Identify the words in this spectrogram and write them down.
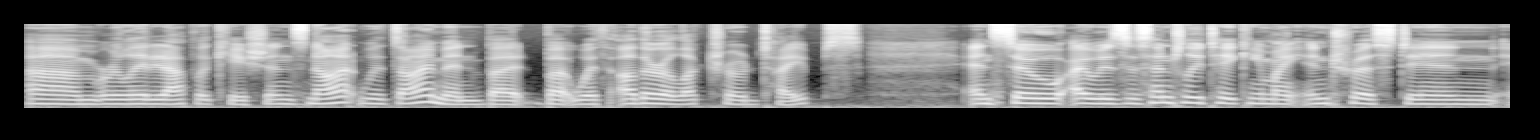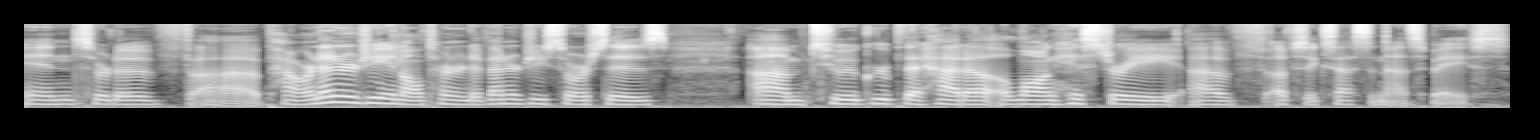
um, related applications, not with diamond, but but with other electrode types. And so I was essentially taking my interest in in sort of uh, power and energy and alternative energy sources um, to a group that had a, a long history of, of success in that space.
